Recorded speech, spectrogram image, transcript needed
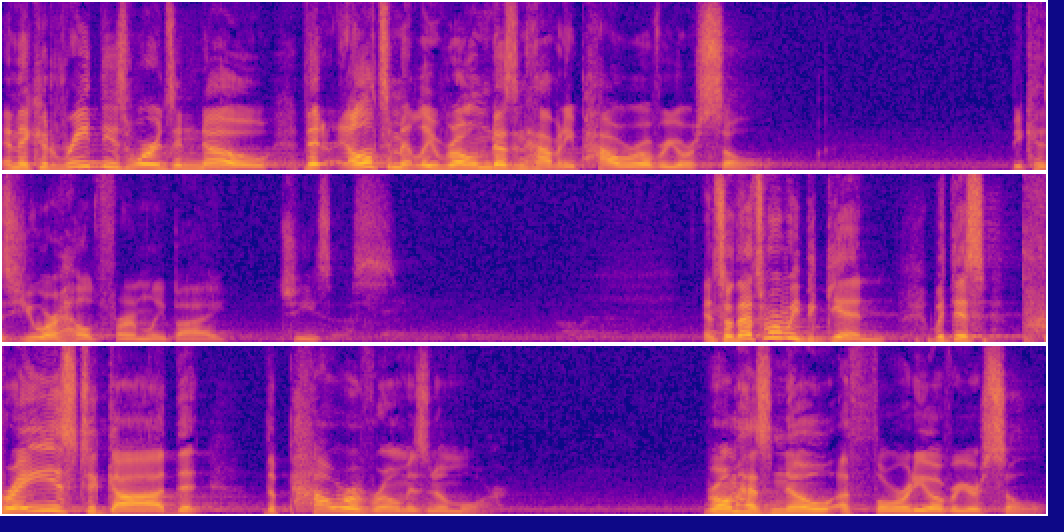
And they could read these words and know that ultimately Rome doesn't have any power over your soul because you are held firmly by Jesus. And so that's where we begin with this praise to God that the power of Rome is no more. Rome has no authority over your soul.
